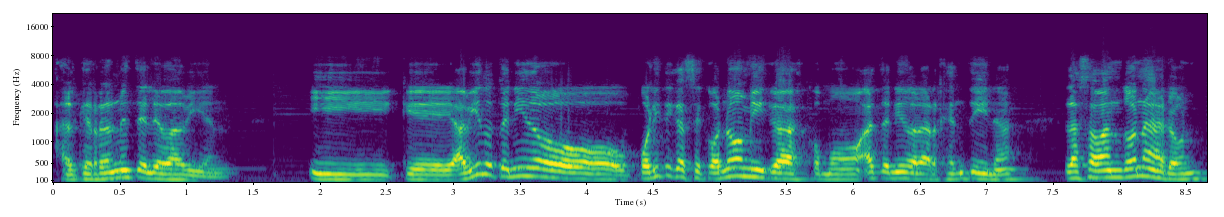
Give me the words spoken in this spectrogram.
al que realmente le va bien. Y que habiendo tenido políticas económicas como ha tenido la Argentina, las abandonaron,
